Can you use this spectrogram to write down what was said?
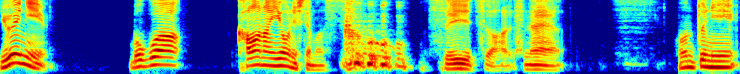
故に、僕は買わないようにしてます。スイーツはですね、本当に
